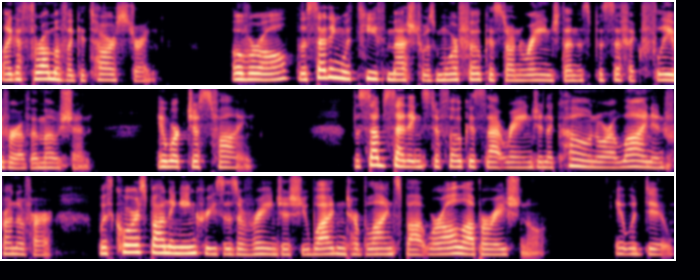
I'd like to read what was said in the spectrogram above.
like a thrum of a guitar string. Overall, the setting with teeth meshed was more focused on range than the specific flavor of emotion. It worked just fine. The subsettings to focus that range in a cone or a line in front of her, with corresponding increases of range as she widened her blind spot, were all operational. It would do.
